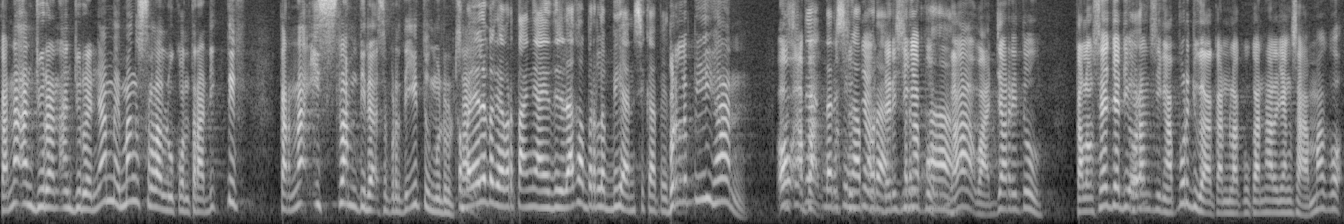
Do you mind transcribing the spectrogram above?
karena anjuran-anjurannya memang selalu kontradiktif. Karena Islam tidak seperti itu menurut Kembali saya. lagi pertanyaan, tidakkah berlebihan sikap itu? Berlebihan. Oh Maksudnya apa? dari Maksudnya Singapura? Dari Ber- Singapura. ah. Enggak, wajar itu. Kalau saya jadi orang Singapura juga akan melakukan hal yang sama kok.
